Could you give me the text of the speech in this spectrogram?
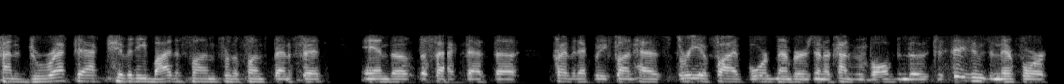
kind of direct activity by the fund for the fund's benefit and the, the fact that the private equity fund has three or five board members and are kind of involved in those decisions and therefore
